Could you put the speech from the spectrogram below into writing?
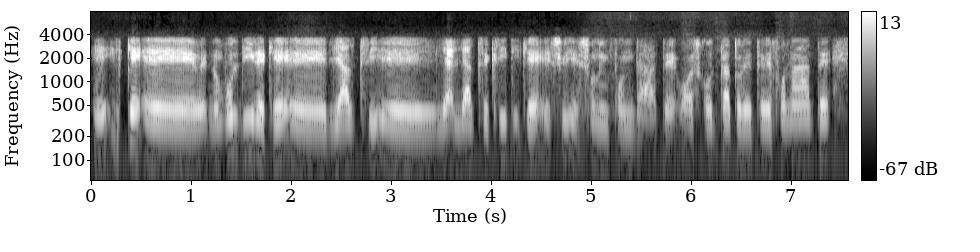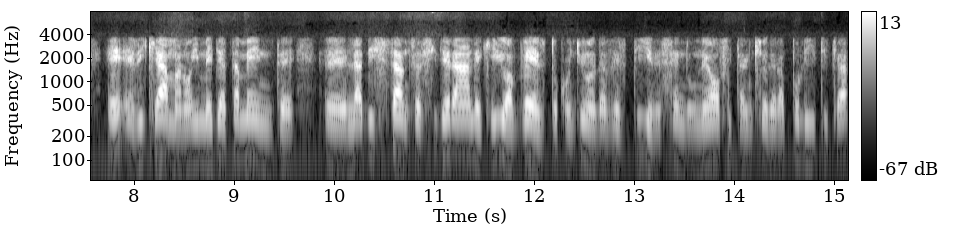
eh, il che eh, non vuol dire che eh, altri, eh, le, le, altre critiche sono infondate. Ho ascoltato le telefonate e richiamano immediatamente eh, la distanza siderale che io avverto, continuo ad avvertire, essendo un neofita anch'io della politica,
